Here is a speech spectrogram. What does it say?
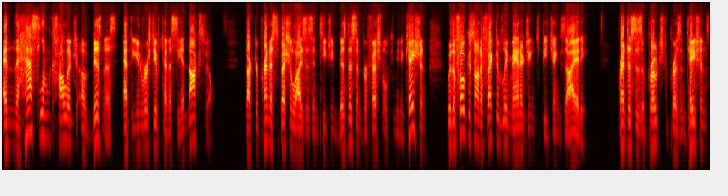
and the Haslam College of Business at the University of Tennessee at Knoxville. Dr. Prentice specializes in teaching business and professional communication with a focus on effectively managing speech anxiety. Prentice's approach to presentations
